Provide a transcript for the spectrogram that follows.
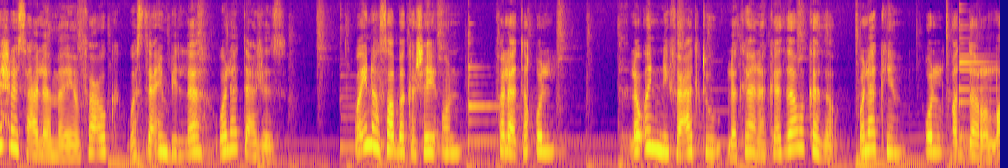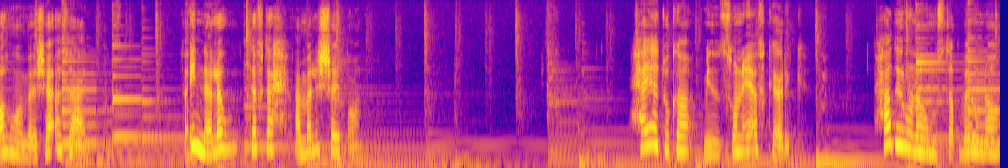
احرص على ما ينفعك واستعن بالله ولا تعجز. وإن أصابك شيء فلا تقل. لو إني فعلت لكان كذا وكذا ولكن قل قدر الله وما شاء فعل. فإن لو تفتح عمل الشيطان. حياتك من صنع أفكارك. حاضرنا ومستقبلنا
